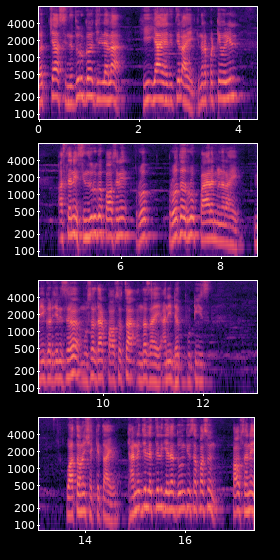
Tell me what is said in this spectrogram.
गतच्या सिंधुदुर्ग जिल्ह्याला ही या यादीतील आहे. किनारपट्टीवरील असल्याने सिंधुदुर्ग पावसाने रोप रोदरूप पाहायला मिळणार आहे. मेघगर्जनेसह मुसळधार पावसाचा अंदाज आहे आणि ढगफुटीस वातावरणाची शक्यता आहे. ठाणे जिल्ह्यातील गेल्या दोन दिवसापासून पावसाने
